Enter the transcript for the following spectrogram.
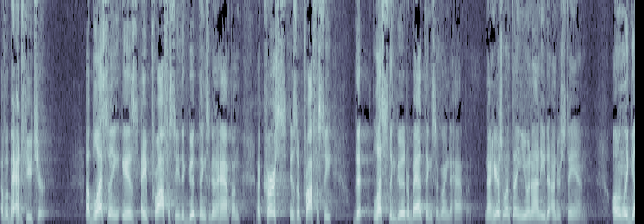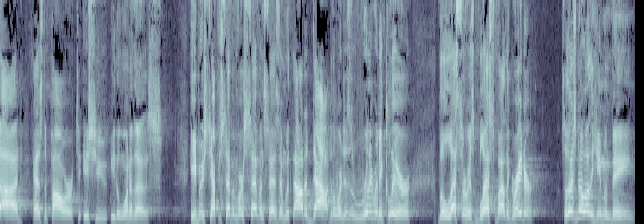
of a bad future. A blessing is a prophecy that good things are going to happen. A curse is a prophecy that less than good or bad things are going to happen. Now, here's one thing you and I need to understand only God has the power to issue either one of those. Hebrews chapter 7, verse 7 says, and without a doubt, in other words, this is really, really clear, the lesser is blessed by the greater. So there's no other human being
